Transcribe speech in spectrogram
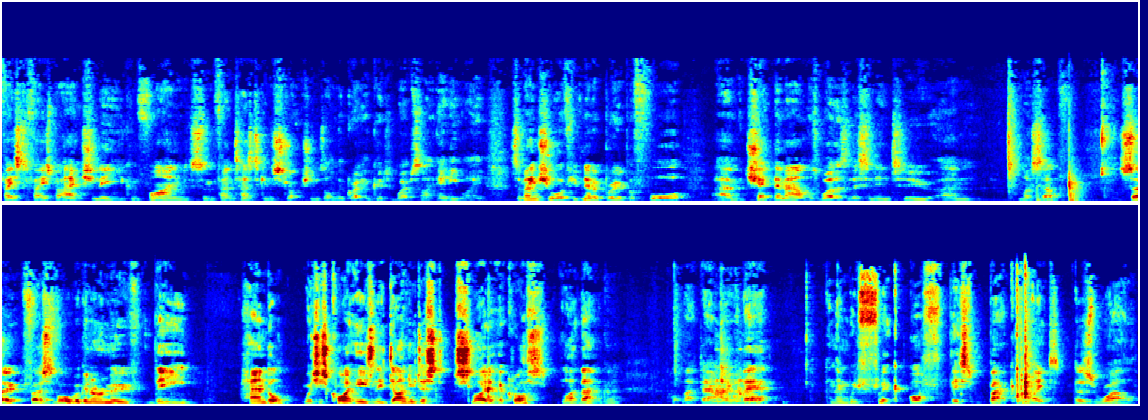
face to face, but actually you can find some fantastic instructions on the Greater Good website anyway. So make sure if you've never brewed before, um, check them out as well as listening to um, myself. So first of all, we're going to remove the handle, which is quite easily done. You just slide it across like that. I'm going to pop that down over there and then we flick off this back plate as well.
